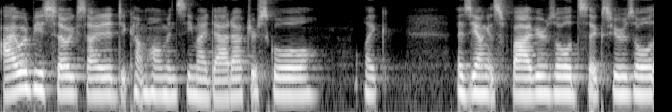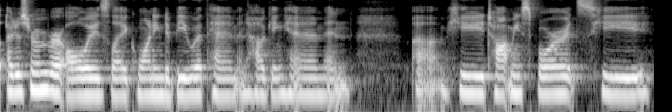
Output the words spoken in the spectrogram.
I would be so excited to come home and see my dad after school, like as young as five years old, six years old. I just remember always like wanting to be with him and hugging him. And um, he taught me sports. He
